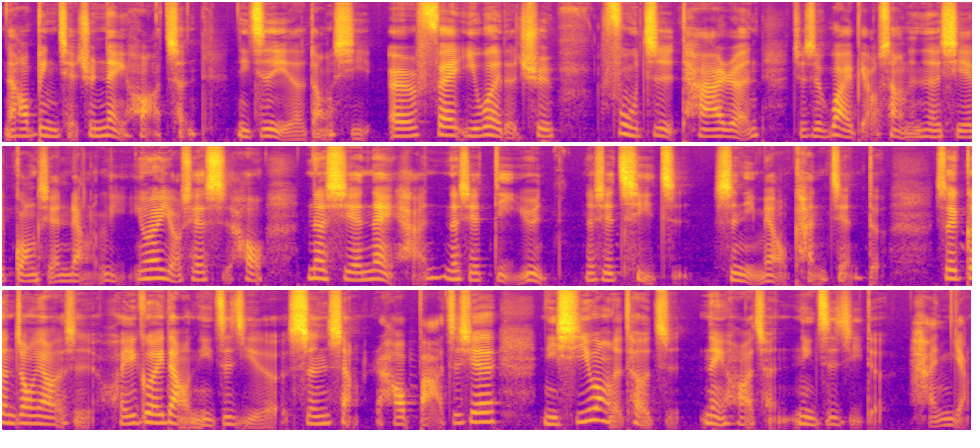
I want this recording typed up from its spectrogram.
然后并且去内化成你自己的东西，而非一味的去复制他人，就是外表上的那些光鲜亮丽。因为有些时候，那些内涵、那些底蕴、那些气质。是你没有看见的，所以更重要的是回归到你自己的身上，然后把这些你希望的特质内化成你自己的涵养。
